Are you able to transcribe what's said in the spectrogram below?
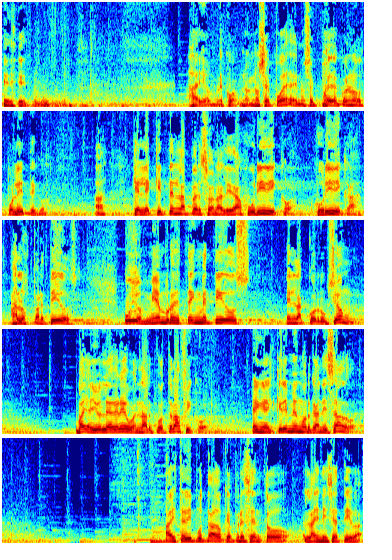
Ay, hombre, no, se puede, no se puede con los políticos. ¿ah? Que le quiten la personalidad jurídico, jurídica a los partidos cuyos miembros estén metidos en la corrupción. Vaya, yo le agrego en narcotráfico, en el crimen organizado. A este diputado que presentó la iniciativa,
